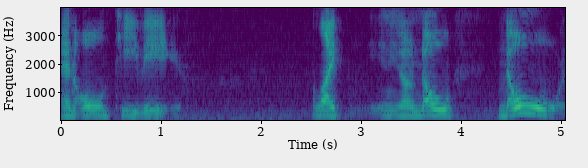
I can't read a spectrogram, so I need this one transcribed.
an old TV. Like, you know, no, no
